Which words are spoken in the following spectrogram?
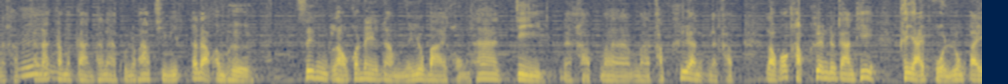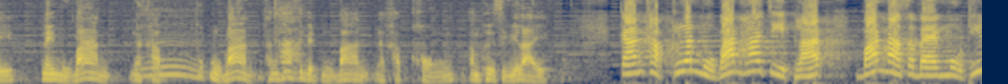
นะครับอืมคณะกรรมการพัฒนาคุณภาพชีวิตระดับอำเภอ ซึ่งเราก็ได้นำนโยบายของ 5G นะครับมามาขับเคลื่อนนะครับ เราก็ขับเคลื่อนโดยการที่ขยายผลลงไปในหมู่บ้านนะครับ อืมทุกหมู่บ้านทั้ง ค่ะ 51 หมู่บ้านนะครับของอำเภอศรีวิไล การขับเคลื่อนหมู่บ้าน 5G พลัดบ้านนาสะแบงหมู่ที่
